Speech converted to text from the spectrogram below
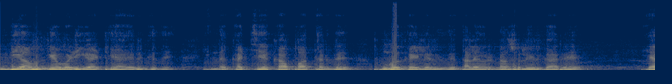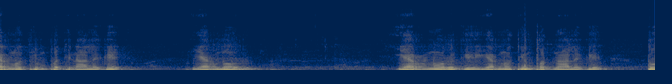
இந்தியாவுக்கே வழிகாட்டியாக இருக்குது. இந்த கட்சியை காப்பாற்றுறது உங்கள் கையில் இருக்குது. தலைவர் என்ன சொல்லியிருக்காரு? இரநூத்தி முப்பத்தி நாலுக்கு இரநூறு. இரநூறுக்கு இரநூத்தி முப்பத்தி நாலுக்கு two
